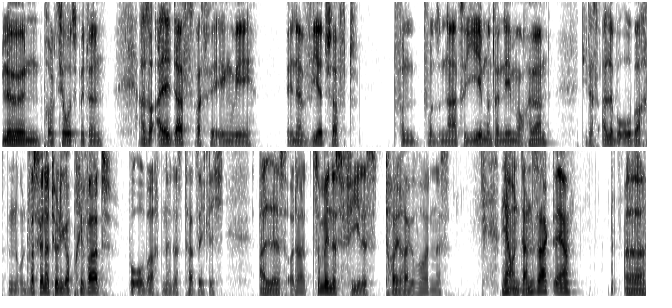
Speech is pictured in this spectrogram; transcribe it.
Löhnen, Produktionsmitteln. Also all das, was wir irgendwie in der Wirtschaft von, von so nahezu jedem Unternehmen auch hören, die das alle beobachten und was wir natürlich auch privat beobachten, ne, dass tatsächlich alles oder zumindest vieles teurer geworden ist. Ja, und dann sagt er, äh,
